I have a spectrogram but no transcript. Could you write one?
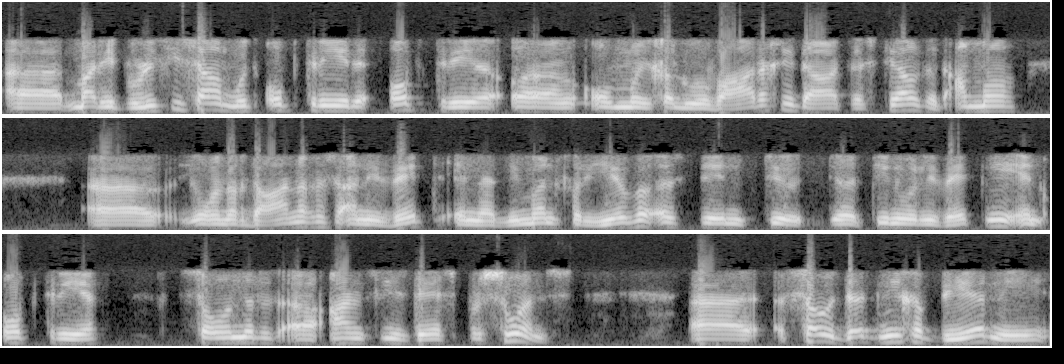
Uh maar die polisie sal moet optree optree uh, om geloofwaardigheid daar te stel dat almal uh onderdanig is aan die wet en dat niemand verhewe is teen teenoor die wet nie en optree sonder uh, aansiens des persoons. Uh sou dit nie gebeur nie,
